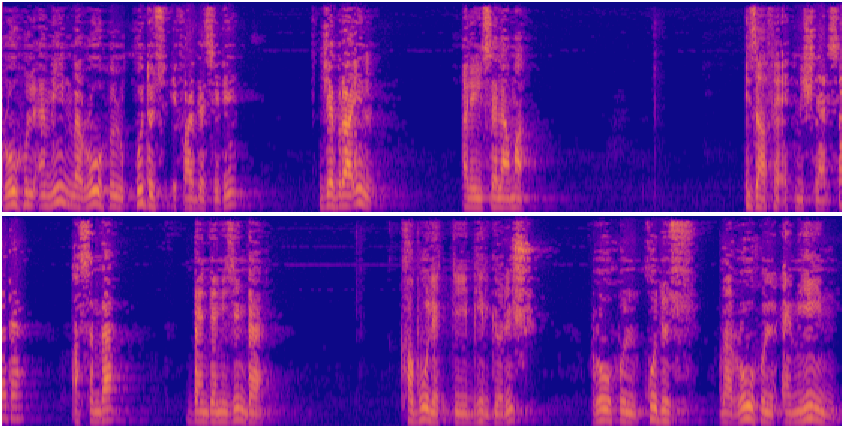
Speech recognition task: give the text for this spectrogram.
ruhul emin ve ruhul kudüs ifadesini Cebrail aleyhisselama izafe etmişlerse de aslında bendenizin de kabul ettiği bir görüş ruhul kudüs ve ruhul emin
